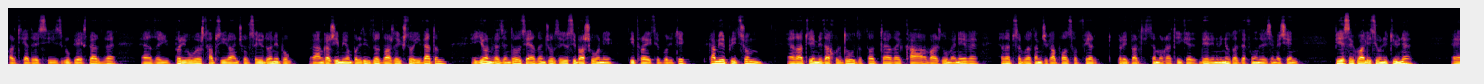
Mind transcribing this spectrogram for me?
Partia e Drejtësisë, grupi i ekspertëve, edhe për juve është hapësira në qoftë se ju doni, po angazhimi jonë politik do të vazhdojë kështu i vetëm, e jo në Vetëvendosje edhe në qoftë se ju s'i bashkoheni këtij projekti politik, e ka mirëpritë shumë, edhe aty jemi dakordu, do të thotë edhe ka vazhdu me neve, edhe pse po e them që ka pas ofertë prej Partisë Demokratike, deri në minutat e fundit që me qenë pjesë e koalicionit të tyne, e,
